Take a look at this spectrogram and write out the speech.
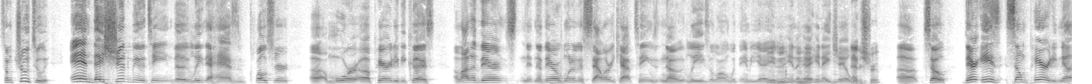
some truth to it, and they should be the team, the league that has closer, uh, more uh, parity because a lot of their now they're one of the salary cap teams, no leagues along with the NBA Mhm, and, and mhm, uh, NHL. That which is true. uh, so there is some parity. Now,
